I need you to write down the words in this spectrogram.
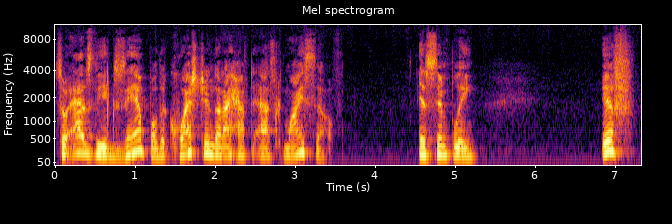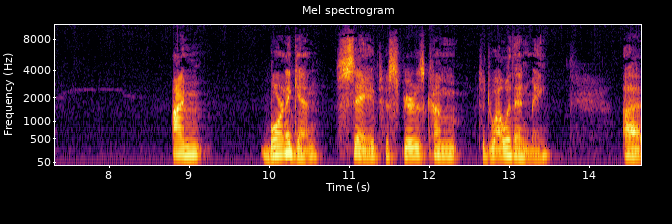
So, as the example, the question that I have to ask myself is simply if I'm born again, saved, His Spirit has come to dwell within me, uh,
